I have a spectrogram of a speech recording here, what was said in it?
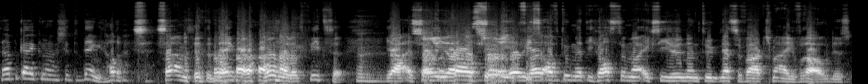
daar heb ik eigenlijk nog eens zitten denken. Hadden wij samen zitten denken onder het fietsen. Ja, sorry, Ja, dat- sorry, ik fiets af en toe met die gasten, maar ik zie hun natuurlijk net zo vaak als mijn eigen vrouw. Dus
